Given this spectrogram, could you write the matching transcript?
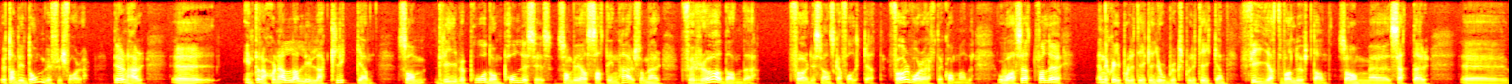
utan det är dem vi försvarar. Det är den här eh, internationella lilla klicken som driver på de policies som vi har satt in här som är förödande för det svenska folket, för våra efterkommande. Oavsett om det är energipolitiken, jordbrukspolitiken, fiatvalutan som eh, sätter eh,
